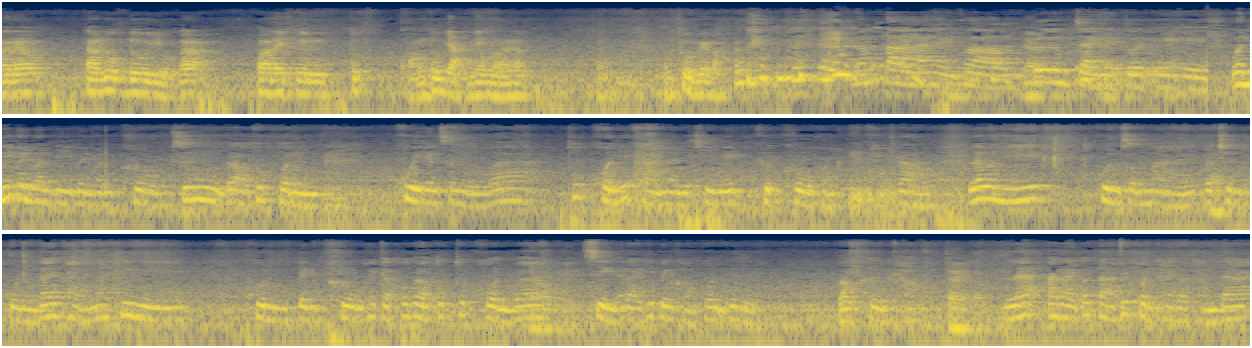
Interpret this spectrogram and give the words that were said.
ไปแล้ว ถ้าลูกดูอยู่ก็พ่อได้คืนทุกของทุกอย่างเรียบร้อยแล้วผมพูดไปก่อนน้ำตาแห่งความปลื้มใจในตัวเอง วันนี้เป็นวันดีเป็นวันครู ซึ่งเราทุกคน คุยกันเสมอว่าทุกคนที่ผ่านมาในชีวิตคือครูของของเรา และวันนี้คุณสมหมายประชุมคุณได้ทำหน้าที่นี้ คุณเป็นครูให้กับพวกเราทุก ๆ คนว่าครับสิ่งอะไรที่เป็นของคนอื่น เราคืนเขาใช่ครับและอะไรก็ตามที่คนไทยเราทำได้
